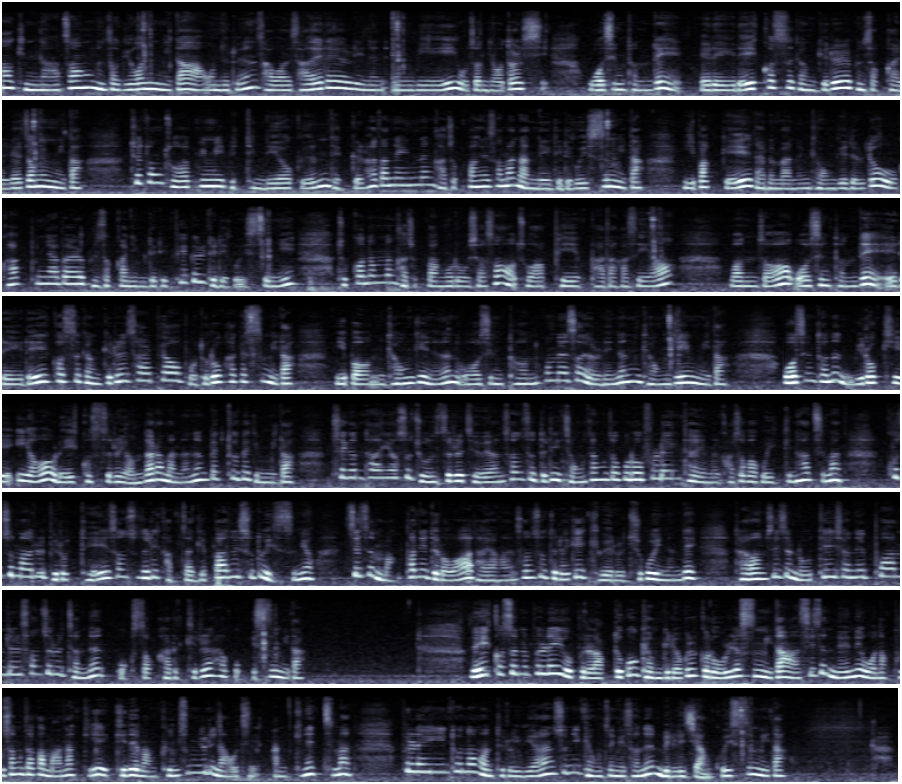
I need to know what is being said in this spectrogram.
안녕하세요. 김나정 분석위원입니다. 오늘은 4월 4일에 열리는 NBA 오전 8시 워싱턴 대 LA 레이커스 경기를 분석할 예정입니다. 최종 조합비 및 배팅 내역은 댓글 하단에 있는 가족방에서만 안내해드리고 있습니다. 이 밖에 다른 많은 경기들도 각 분야별 분석가님들이 픽을 드리고 있으니 조건 없는 가족방으로 오셔서 조합비 받아가세요. 먼저 워싱턴 대 LA 레이커스 경기를 살펴보도록 하겠습니다. 이번 경기는 워싱턴 홈에서 열리는 경기입니다. 워싱턴은 미러키에 이어 레이커스를 연달아 만나는 백투백입니다. 최근 타이어스 존스를 제외한 선수들이 정상적으로 플레잉 타임을 가져가고 있긴 하지만 쿠즈마를 비롯해 선수들이 갑자기 빠질 수도 있으며 시즌 막판에 들어와 다양한 선수들에게 기회를 주고 있는데 다음 시즌 로테이션에 포함될 선수를 찾는 옥석 가르키를 하고 있습니다. 레이커스는 플레이오프를 앞두고 경기력을 끌어올렸습니다. 시즌 내내 워낙 부상자가 많았기에 기대만큼 승률이 나오진 않긴 했지만 플레이인 토너먼트를 위한 순위 경쟁에서는 밀리지 않고 있습니다.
